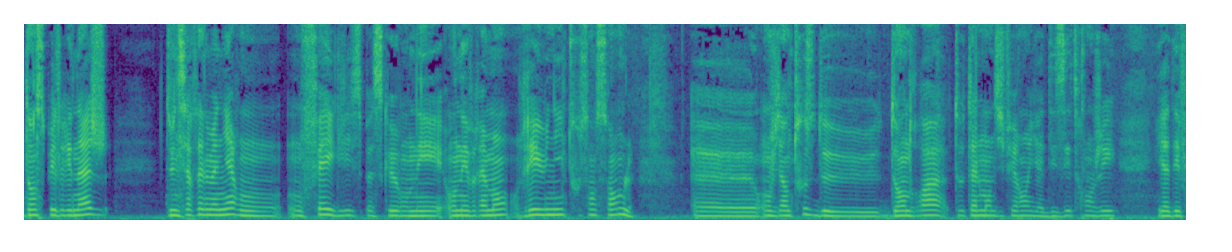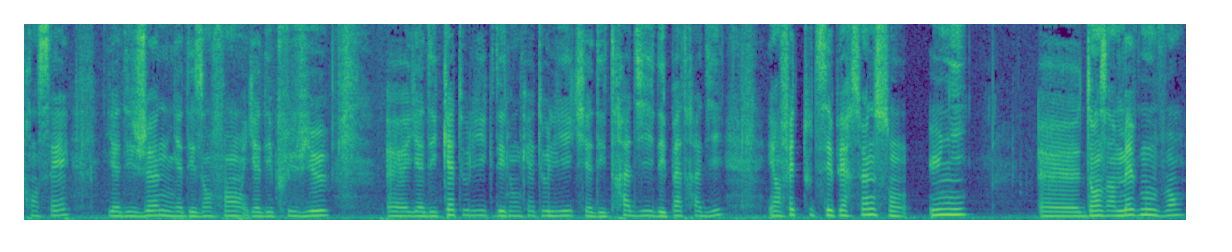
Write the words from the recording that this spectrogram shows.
dans ce pèlerinage, d'une certaine manière, on, fait église parce qu'on est, vraiment réunis tous ensemble. Euh, on vient tous de, d'endroits totalement différents. Il y a des étrangers, il y a des Français, il y a des jeunes, il y a des enfants, il y a des plus vieux, euh, il y a des catholiques, des non-catholiques, il y a des tradis, des pas tradis. Et en fait, toutes ces personnes sont unies euh, dans un même mouvement,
